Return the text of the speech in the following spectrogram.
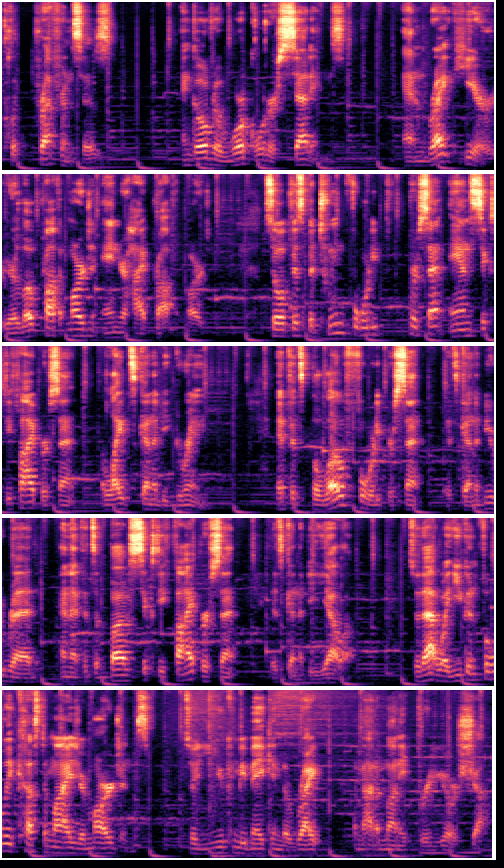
click Preferences, and go over to Work Order Settings. And right here, your low profit margin and your high profit margin. So if it's between 40% and 65%, the light's gonna be green. If it's below 40%, it's going to be red, and if it's above 65%, it's going to be yellow. So that way you can fully customize your margins so you can be making the right amount of money for your shop.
